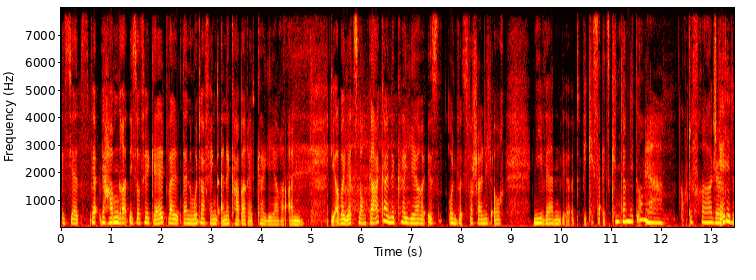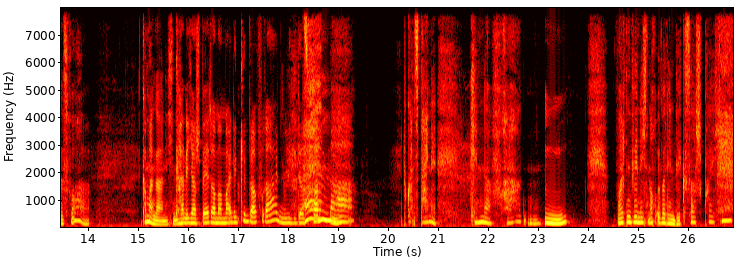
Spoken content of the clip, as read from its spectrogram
ist jetzt, wir, wir haben gerade nicht so viel Geld, weil deine Mutter fängt eine Kabarettkarriere an, die aber jetzt noch gar keine Karriere ist und es wahrscheinlich auch nie werden wird. Wie gehst du als Kind damit um? Ja, gute Frage. Stell dir das vor. Kann man gar nicht, ne? Kann ich ja später mal meine Kinder fragen, wie die das fanden. Emma, du kannst deine Kinder fragen. Mhm. Wollten wir nicht noch über den Wichser sprechen?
